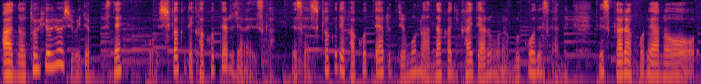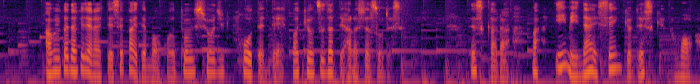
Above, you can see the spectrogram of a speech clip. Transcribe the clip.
あの、投票用紙見てもですね、こう四角で囲ってあるじゃないですか。ですから四角で囲ってあるっていうものは中に書いてあるものは無効ですからね。ですから、これあの、アメリカだけじゃなくて世界でもこの投票法典で、まあ、共通だっていう話だそうです。ですから、まあ、意味ない選挙ですけども、ま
